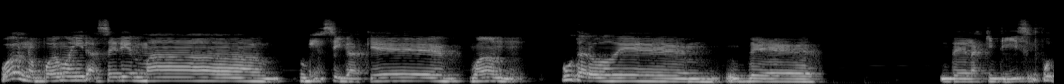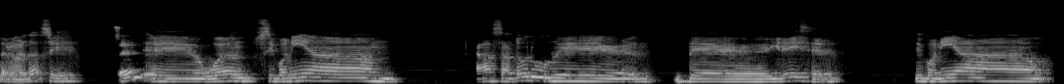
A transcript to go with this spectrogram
Bueno, nos podemos ir a series más básicas, que, bueno, Pútaro de... de... de las quintillizas, Pútaro, ¿verdad? Sí. ¿Sí? Eh, bueno, si ponía a Satoru de, de Eraser, si ponía,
